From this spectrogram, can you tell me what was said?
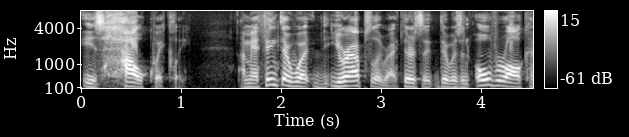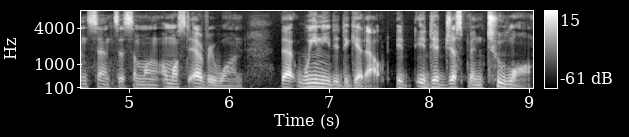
is how quickly. I mean, I think there was, you're absolutely right. There's a, there was an overall consensus among almost everyone that we needed to get out. It, it had just been too long.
